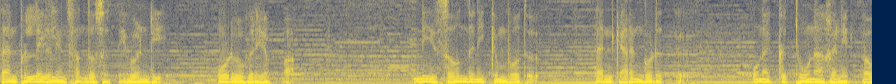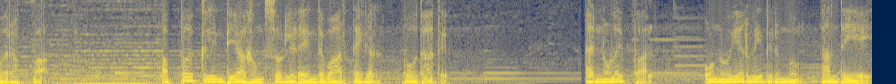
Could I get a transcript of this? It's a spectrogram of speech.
தன் பிள்ளைகளின் சந்தோஷத்தை வேண்டி ஓடுபவரே அப்பா. நீ சோர்ந்து நிற்கும் போது தன் கரங்கொடுத்து உனக்கு தூணாக நிற்பவர் அப்பா. அப்பாக்களின் தியாகம் சொல்லிட இந்த வார்த்தைகள் போதாது. தன் உழைப்பால் உன் உயர்வை விரும்பும் தந்தையை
